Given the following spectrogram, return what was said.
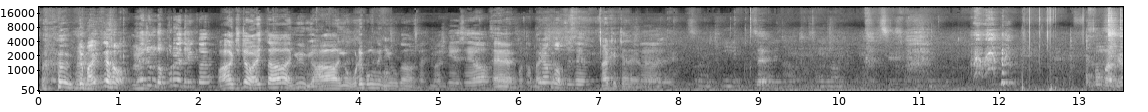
진짜 맛있어요 깨좀 더 뿌려드릴까요? 아 진짜 맛있다 이거 야 이거 오래 먹는 이유가 네, 맛있게 드세요. 네, 뭐더 필요한 거 맛있어요. 없으세요? 아 괜찮아요 네, 네. 네. 볶음밥이요?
